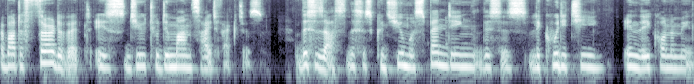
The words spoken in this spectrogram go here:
About a third of it is due to demand side factors. This is us. This is consumer spending. This is liquidity in the economy.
